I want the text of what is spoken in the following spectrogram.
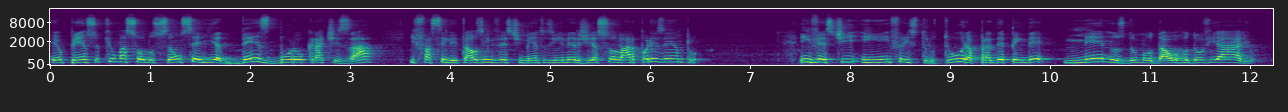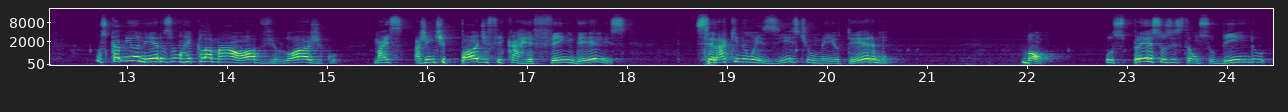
eu penso que uma solução seria desburocratizar e facilitar os investimentos em energia solar, por exemplo. Investir em infraestrutura para depender menos do modal rodoviário. Os caminhoneiros vão reclamar, óbvio, lógico, mas a gente pode ficar refém deles? Será que não existe um meio termo? Bom, os preços estão subindo,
